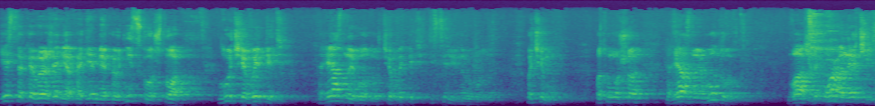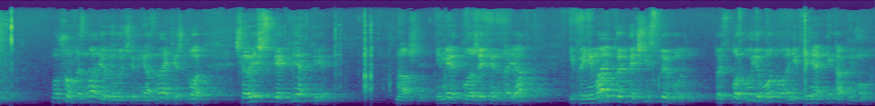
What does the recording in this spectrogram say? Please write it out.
Есть такое выражение Академии Крудницкого, что лучше выпить грязную воду, чем выпить дистиллированную воду. Почему? Потому что грязную воду ваши органы очистят. Ну, чтобы вы знали, вы лучше меня знаете, что человеческие клетки наши имеют положительный заряд и принимают только чистую воду. То есть плохую воду они принять никак не могут.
